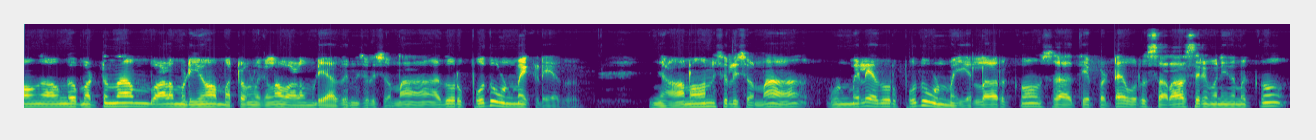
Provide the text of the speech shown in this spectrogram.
அவங்க அவங்க மட்டும்தான் வாழ முடியும் மற்றவங்களுக்கெல்லாம் வாழ முடியாதுன்னு சொல்லி சொன்னால் அது ஒரு பொது உண்மை கிடையாது. ஞானம்னு சொல்லி சொன்னால் உண்மையிலே அது ஒரு பொது உண்மை. எல்லாருக்கும் சாத்தியப்பட்ட ஒரு சராசரி மனிதனுக்கும்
